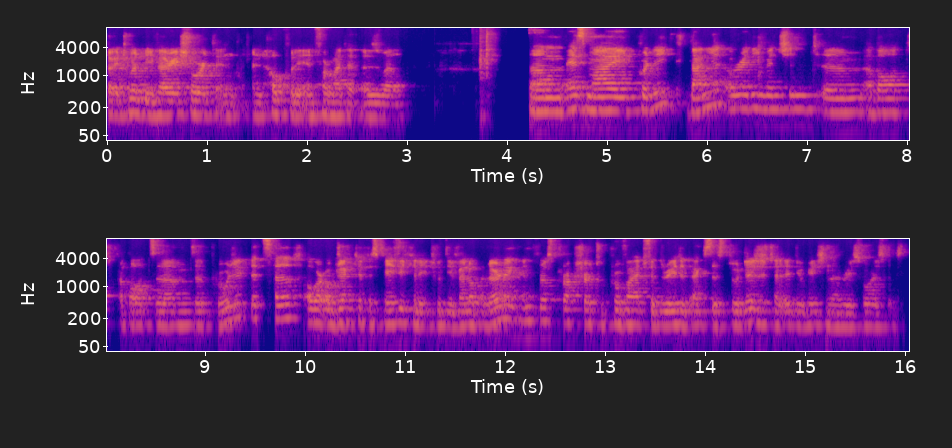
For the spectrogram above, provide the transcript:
So it will be very short and, and hopefully informative as well. Um, as my colleague Daniel already mentioned um, about, about um, the project itself, our objective is basically to develop a learning infrastructure to provide federated access to digital educational resources.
